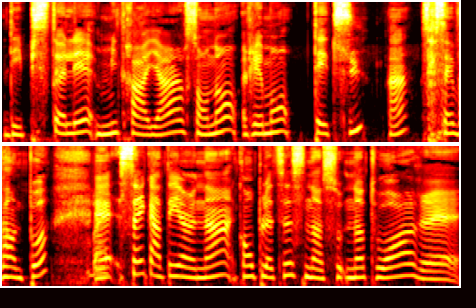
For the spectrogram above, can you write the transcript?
des pistolets mitrailleurs. Son nom, Raymond Tétu, Hein? Ça s'invente pas. Euh, 51 ans, complotiste notoire. Euh,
